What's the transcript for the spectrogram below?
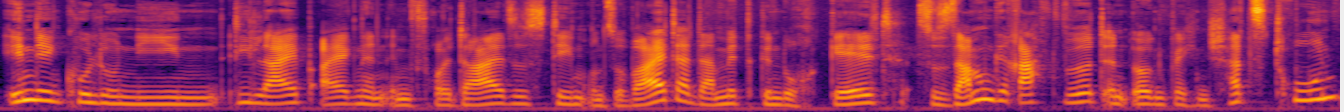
in den Kolonien, die Leibeigenen im Feudalsystem und so weiter, damit genug Geld zusammengerafft wird in irgendwelchen Schatztruhen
